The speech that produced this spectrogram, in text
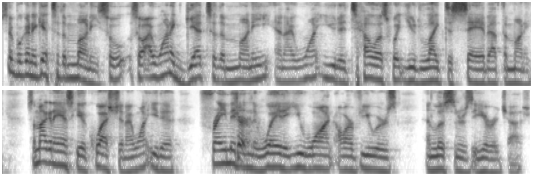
Said we're going to get to the money, so so I want to get to the money, and I want you to tell us what you'd like to say about the money. So I'm not going to ask you a question. I want you to frame it sure. in the way that you want our viewers and listeners to hear it, Josh.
